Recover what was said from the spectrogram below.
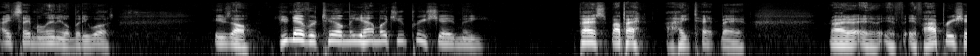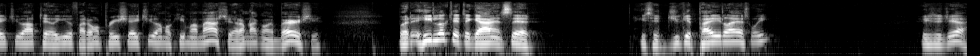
I'd say millennial, but he was. He was all, "You never tell me how much you appreciate me." Pastor, my pastor, I hate that man. Right? Uh, if if I appreciate you, I'll tell you. If I don't appreciate you, I'm gonna keep my mouth shut. I'm not gonna embarrass you. But he looked at the guy and said, "He said, did you get paid last week?" He said, "Yeah."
